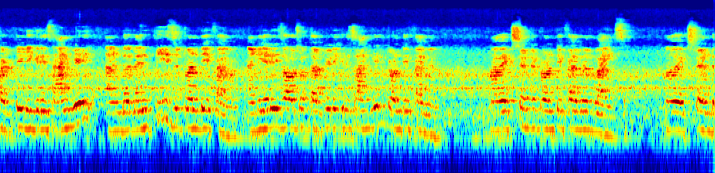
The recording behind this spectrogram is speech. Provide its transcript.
thirty degrees angle and length is twenty five and here is also thirty degrees angle twenty five M నా extend twenty five M lines నా extend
